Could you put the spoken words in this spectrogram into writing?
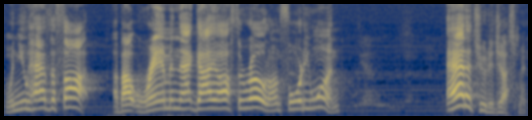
When you have the thought about ramming that guy off the road on 41, attitude adjustment.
